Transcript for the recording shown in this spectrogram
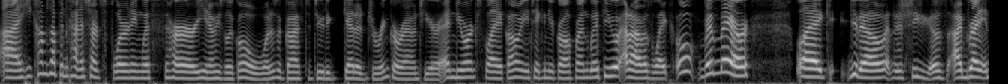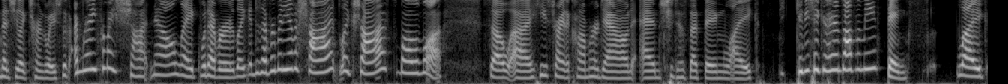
Uh, he comes up and kind of starts flirting with her. You know, he's like, "Oh, what does a guy have to do to get a drink around here?" And New York's like, "Oh, are you taking your girlfriend with you?" And I was like, "Oh, been there." Like, you know, and she goes, "I'm ready," and then she like turns away. She's like, "I'm ready for my shot now." Like, whatever. Like, does everybody have a shot? Like shots? Blah blah blah. So uh, he's trying to calm her down, and she does that thing like, "Can you take your hands off of me? Thanks." Like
